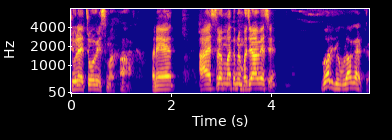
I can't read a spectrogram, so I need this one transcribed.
જુલાઈ ચોવીસમાં? હા. અને આ આશ્રમમાં તમને મજા આવે છે? ઘર જેવું લાગે છે.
